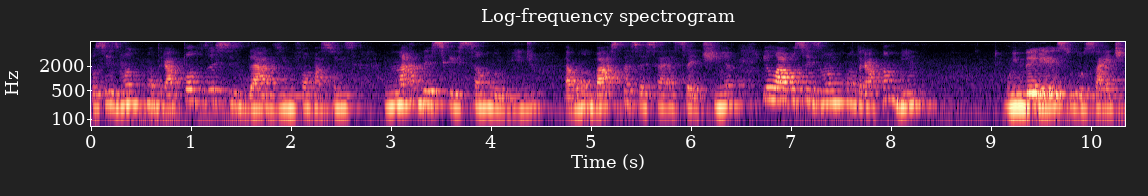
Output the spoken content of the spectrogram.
vocês vão encontrar todos esses dados e informações na descrição do vídeo, tá bom? Basta acessar a setinha e lá vocês vão encontrar também o endereço do site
